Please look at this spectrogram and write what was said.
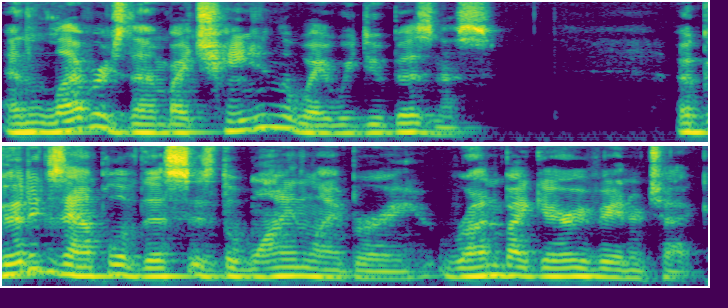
and leverage them by changing the way we do business. A good example of this is the wine library run by Gary Vaynerchuk.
